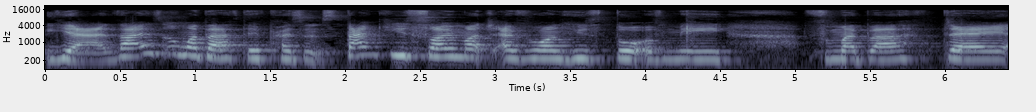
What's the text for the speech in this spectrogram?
yeah that is all my birthday presents. Thank you so much everyone who's thought of me for my birthday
